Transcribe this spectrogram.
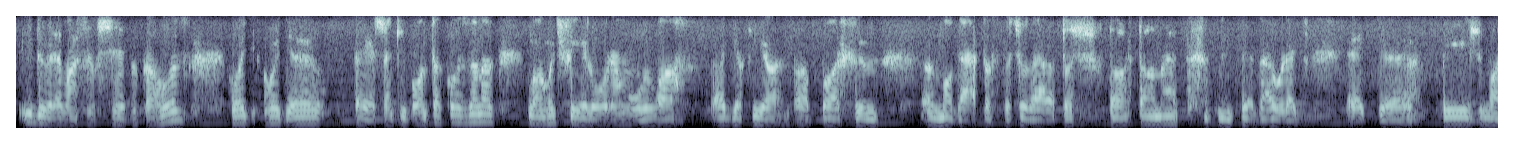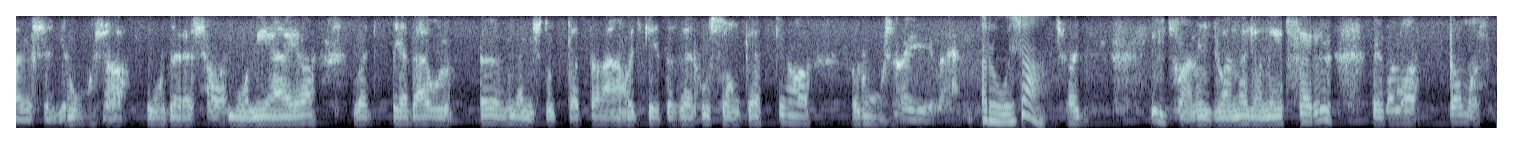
időre van szükségük ahhoz, hogy, hogy ö, teljesen kibontakozzanak. Van, hogy fél óra múlva adja ki a, a parfüm magát, azt a csodálatos tartalmát, mint például egy, egy pézsma és egy rózsa óderes harmóniája, vagy például nem is tudtad talán, hogy 2022 a rózsa éve. Rózsa? Úgyhogy így van, így van, nagyon népszerű. Például a Damaszkusz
